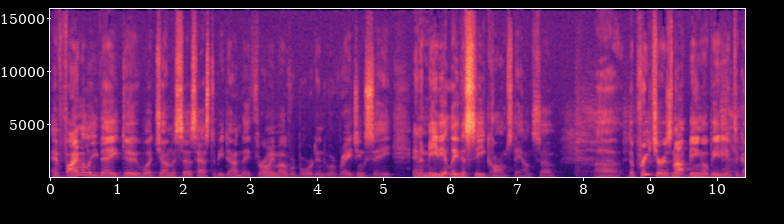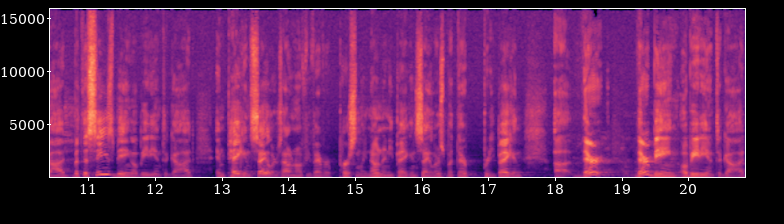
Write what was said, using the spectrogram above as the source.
And finally, they do what Jonah says has to be done. They throw him overboard into a raging sea, and immediately the sea calms down. So uh, the preacher is not being obedient to God, but the sea's being obedient to God. And pagan sailors, I don't know if you've ever personally known any pagan sailors, but they're pretty pagan. Uh, they're, they're being obedient to God.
